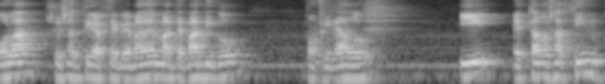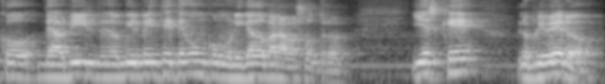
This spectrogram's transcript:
Hola, soy Santi García matemático, confinado, y estamos a 5 de abril de 2020 y tengo un comunicado para vosotros. Y es que, lo primero,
